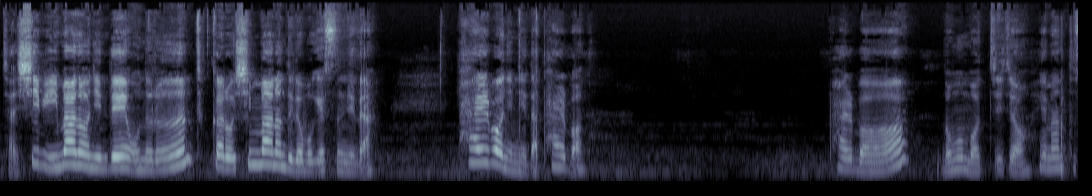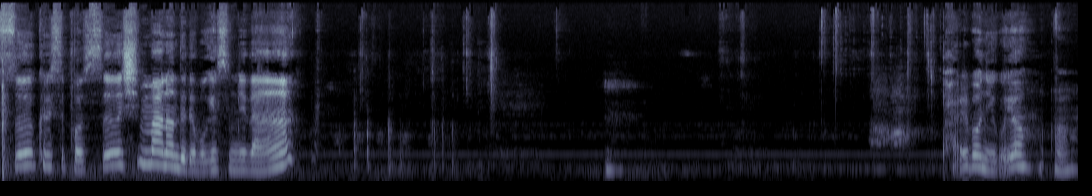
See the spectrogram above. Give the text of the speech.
자, 12만 원인데 오늘은 특가로 10만 원 드려보겠습니다. 8번입니다. 8번. 8번. 너무 멋지죠? 헤만투스 크리스퍼스 10만 원 드려보겠습니다. 8번이고요. 어.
